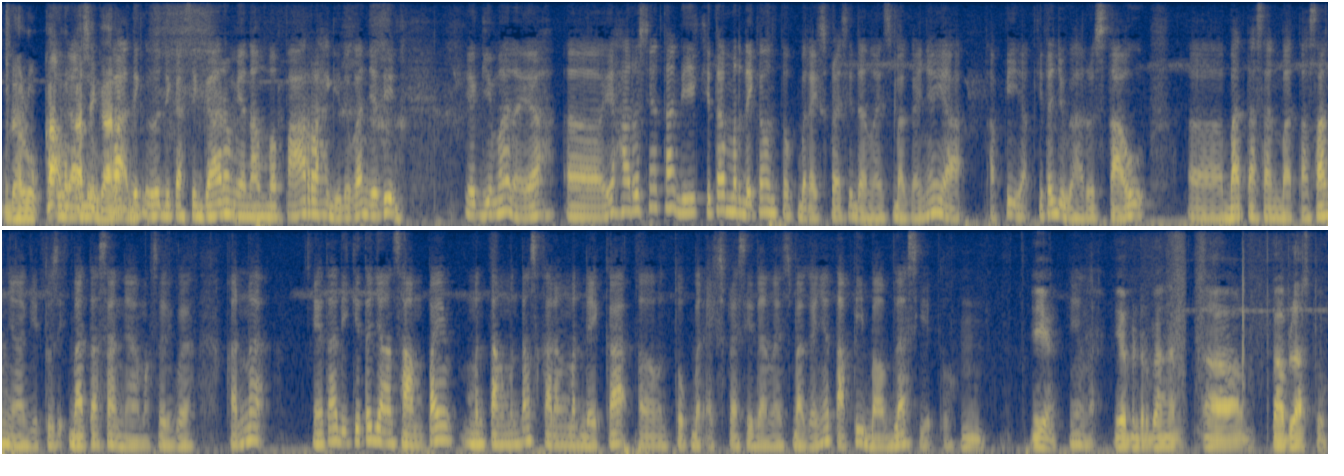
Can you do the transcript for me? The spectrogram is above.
udah luka lo udah kasih luka, garam di- gitu. lu dikasih garam ya nambah parah gitu kan. Jadi ya gimana ya Eh, ya harusnya tadi kita merdeka untuk berekspresi dan lain sebagainya ya tapi ya kita juga harus tahu eh, batasan-batasannya gitu sih batasannya maksud gue. Karena ya tadi kita jangan sampai mentang-mentang sekarang merdeka eh, untuk berekspresi dan lain sebagainya tapi bablas gitu. Hmm, iya. Iya nggak? Iya bener banget. Eh, bablas tuh.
